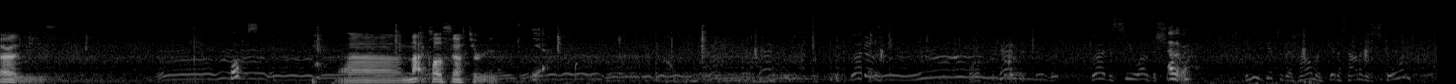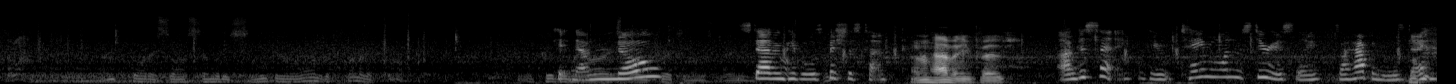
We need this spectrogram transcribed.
are these? Books? Uh, not close enough to read. Yeah. Glad to, Captain, glad to see you out of the shower. Other way. Can you get to the helm and get us out of this storm? I thought I saw somebody sneaking around the front of the boat. It could be Okay, now no tricks on this drain. Stabbing people with fish this time. I don't have any fish. I'm just saying, if you tame one mysteriously, that's what happens in this game.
